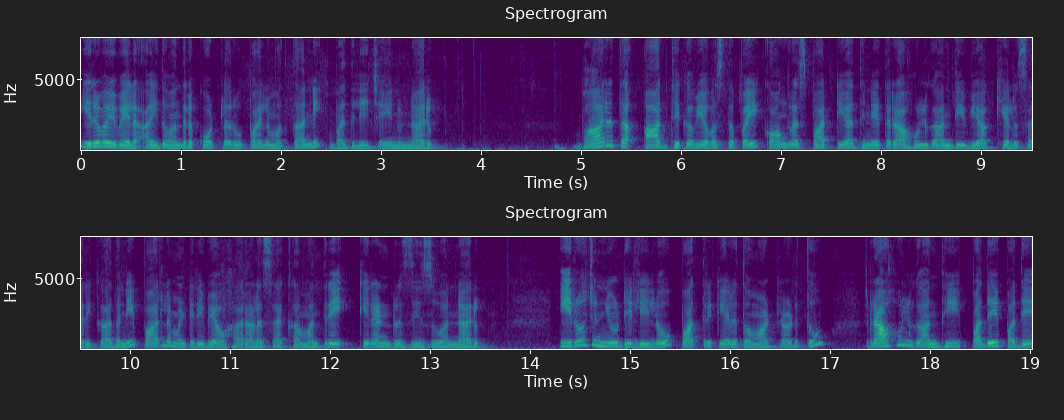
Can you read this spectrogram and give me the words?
ఇరవై వేల ఐదు వందల కోట్ల రూపాయల మొత్తాన్ని బదిలీ చేయనున్నారు. భారత ఆర్థిక వ్యవస్థపై కాంగ్రెస్ పార్టీ అధినేత రాహుల్ గాంధీ వ్యాఖ్యలు సరికాదని పార్లమెంటరీ వ్యవహారాల శాఖ మంత్రి కిరణ్ రిజిజు అన్నారు. ఈరోజు న్యూఢిల్లీలో పాత్రికేయులతో మాట్లాడుతూ రాహుల్ గాంధీ పదే పదే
